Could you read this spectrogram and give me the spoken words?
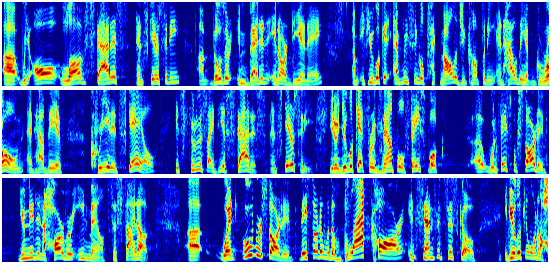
Uh, we all love status and scarcity. Um, those are embedded in our DNA. Um, if you look at every single technology company and how they have grown and how they have created scale, it's through this idea of status and scarcity. You know, you look at, for example, Facebook. Uh, when Facebook started, you needed a Harvard email to sign up. Uh, when Uber started, they started with a black car in San Francisco. If you look at one of the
